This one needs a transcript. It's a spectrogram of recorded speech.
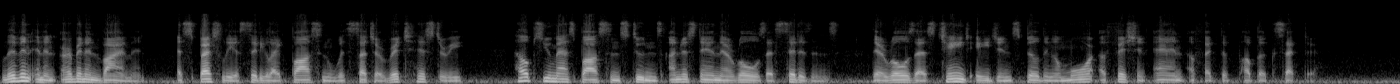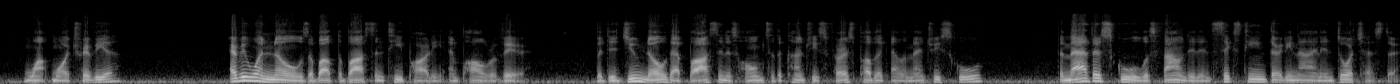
Living in an urban environment, especially a city like Boston with such a rich history, helps UMass Boston students understand their roles as citizens, their roles as change agents building a more efficient and effective public sector. Want more trivia? Everyone knows about the Boston Tea Party and Paul Revere. But did you know that Boston is home to the country's first public elementary school? The Mather School was founded in 1639 in Dorchester,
